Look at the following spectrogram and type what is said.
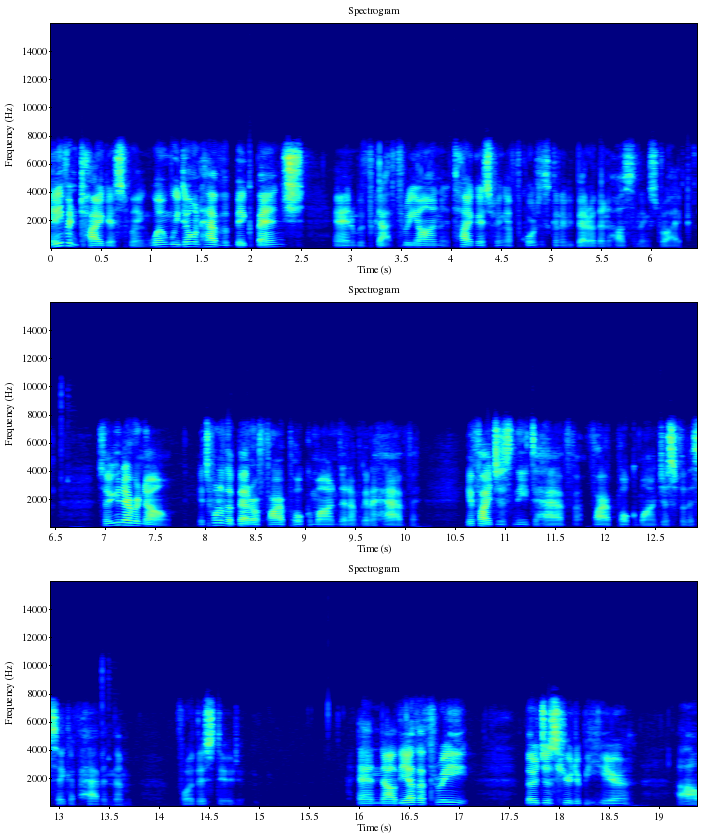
and even Tiger Swing. When we don't have a big bench and we've got three on, Tiger Swing of course is going to be better than Hustling Strike. So you never know. It's one of the better fire Pokemon that I'm going to have if I just need to have fire Pokemon just for the sake of having them for this dude. And now the other three, they're just here to be here. Uh,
